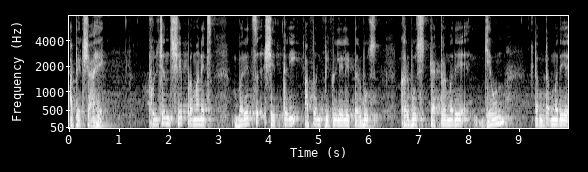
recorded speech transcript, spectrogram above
अपेक्षा आहे. फुलचंद शेपप्रमाणेच बरेच शेतकरी आपण पिकविलेले टरबूज खरबूज ट्रॅक्टरमध्ये घेऊन टमटममध्ये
